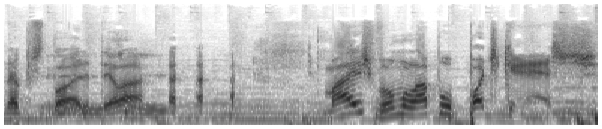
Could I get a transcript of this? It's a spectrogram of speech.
na App Store, É tem lá. aí. Mas vamos lá pro podcast.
